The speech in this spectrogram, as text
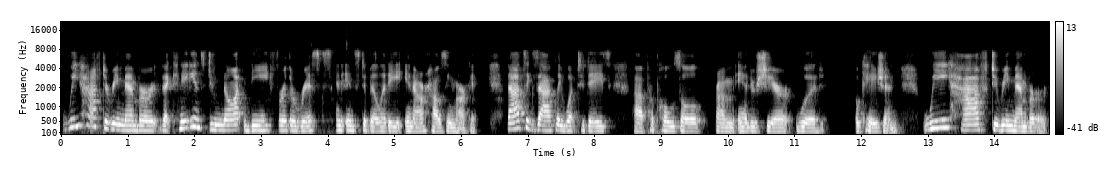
we have to remember that Canadians do not need further risks and instability in our housing market. That's exactly what today's uh, proposal from Andrew Scheer would occasion. We have to remember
